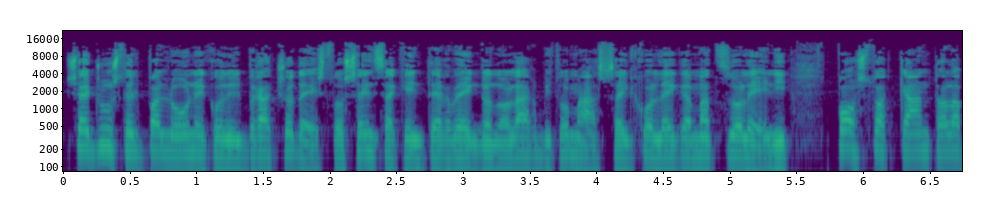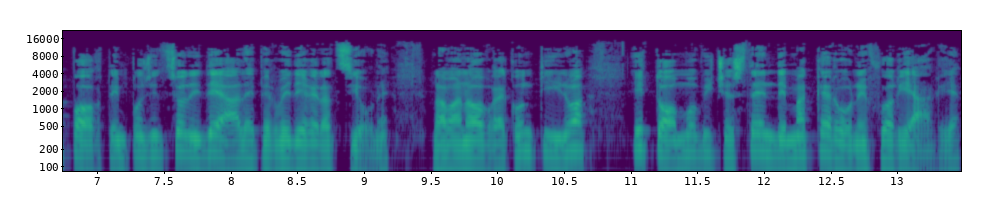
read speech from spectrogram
si aggiusta il pallone con il braccio destro senza che intervengano l'arbitro Massa e il collega Mazzoleni, posto accanto alla porta in posizione ideale per vedere l'azione. La manovra continua e Tomovic estende Maccarone fuori aria.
